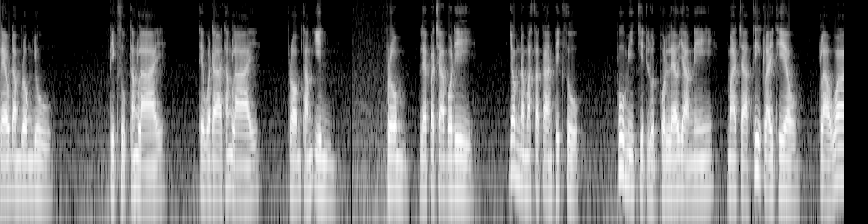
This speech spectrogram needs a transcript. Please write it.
แล้วดำรงอยู่ ภิกษุทั้งหลาย เทวดาทั้งหลาย พร้อมทั้งอินทร์พรหมและประชาบดี ย่อมนมัสการภิกษุ ผู้มีจิตหลุดพ้นแล้วอย่างนี้มาจากที่ไกลเทียว กล่าวว่า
